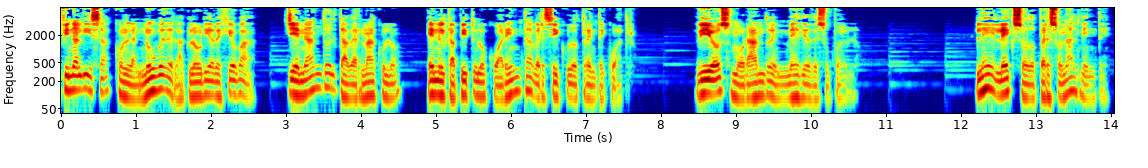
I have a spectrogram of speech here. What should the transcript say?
finaliza con la nube de la gloria de Jehová, llenando el tabernáculo en el capítulo 40, versículo 34. Dios morando en medio de su pueblo lee el Éxodo personalmente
